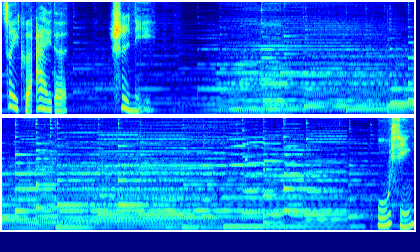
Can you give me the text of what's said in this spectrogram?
最可爱的是你。无形，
